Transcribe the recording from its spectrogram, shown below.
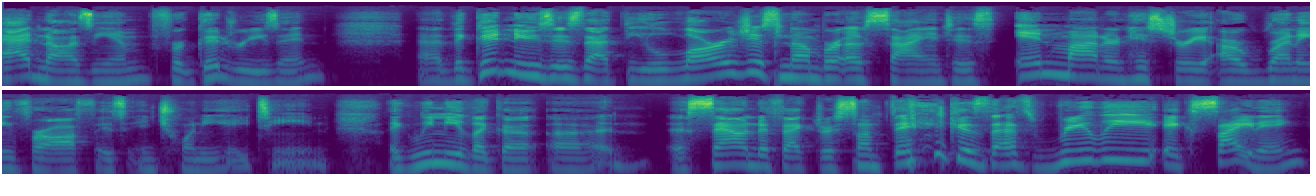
ad nauseum for good reason. Uh, the good news is that the largest number of scientists in modern history are running for office in 2018. Like we need like a a, a sound effect or something because that's really exciting.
